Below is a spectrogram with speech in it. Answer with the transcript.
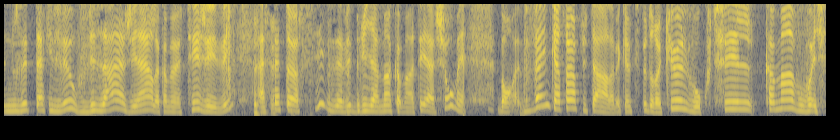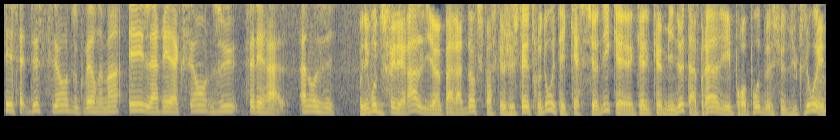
nous est arrivée au visage hier là, comme un TGV. À cette heure-ci, vous avez brillamment commenté à chaud, mais bon, 24 heures plus tard, avec un petit peu de recul, vos coups de fil, comment vous voyez la décision du gouvernement et la réaction du fédéral? Allons-y. Au niveau du fédéral, il y a un paradoxe parce que Justin Trudeau était questionné quelques minutes après les propos de M. Duclos et, mm-hmm.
